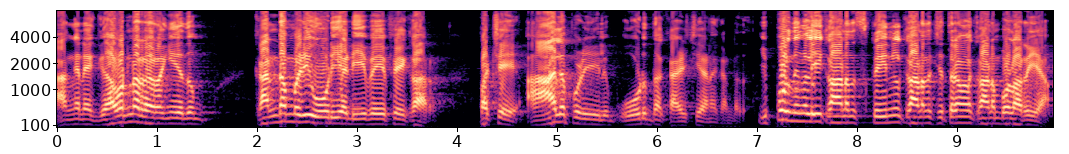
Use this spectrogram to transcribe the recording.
അങ്ങനെ ഗവർണർ ഇറങ്ങിയതും കണ്ടം വഴി ഓടിയ ഡിവൈഎഫ്ഐക്കാർ പക്ഷേ ആലപ്പുഴയിലും ഓടുന്ന കാഴ്ചയാണ് കണ്ടത് ഇപ്പോൾ നിങ്ങൾ ഈ കാണുന്ന സ്ക്രീനിൽ കാണുന്ന ചിത്രങ്ങൾ കാണുമ്പോൾ അറിയാം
